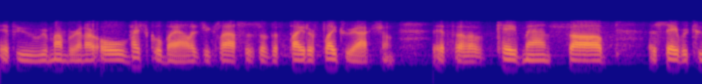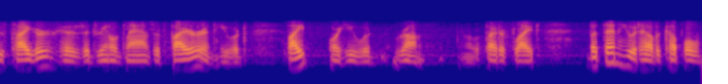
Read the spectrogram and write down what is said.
If you remember in our old high school biology classes of the fight or flight reaction, if a caveman saw a saber-toothed tiger, his adrenal glands would fire and he would fight or he would run, you know, the fight or flight. But then he would have a couple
